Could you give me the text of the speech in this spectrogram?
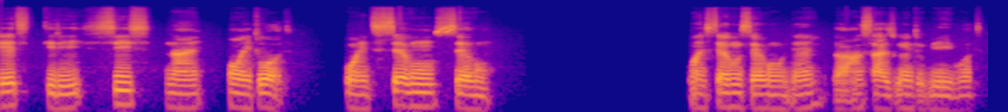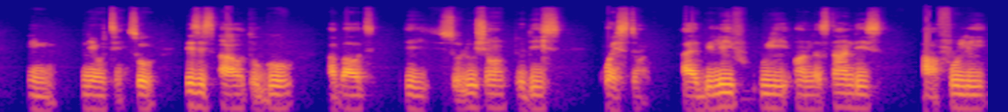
8369 point what? 0.77. 0.77, then the answer is going to be what in Newton. So this is how to go about the solution to this question. I believe we understand this uh, fully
